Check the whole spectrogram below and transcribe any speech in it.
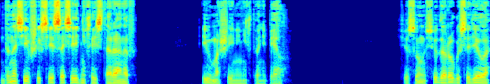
доносившихся из соседних ресторанов, и в машине никто не пел. Фюсун всю дорогу сидела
